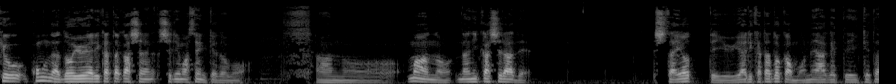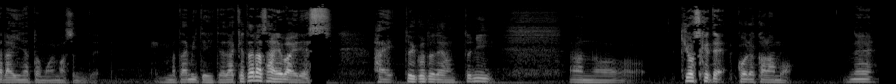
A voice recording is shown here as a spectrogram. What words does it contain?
今日、今度はどういうやり方か知りませんけども、あの、まあ、あの、何かしらで、したよっていうやり方とかもね、上げていけたらいいなと思いますんで、また見ていただけたら幸いです。はい。ということで、本当に、あの、気をつけて、これからも、ね、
